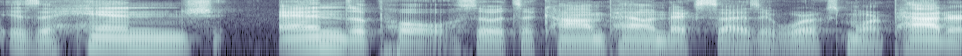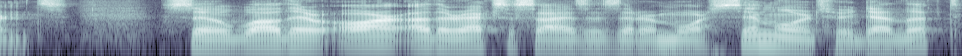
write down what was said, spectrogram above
is a hinge and a pull. So it's a compound exercise, it works more patterns. So while there are other exercises that are more similar to a deadlift,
